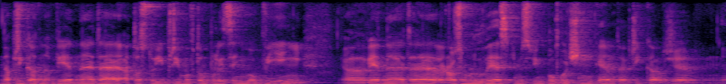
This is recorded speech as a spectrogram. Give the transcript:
například v jedné té, a to stojí přímo v tom policejním obvinění, v jedné té rozmluvě s tím svým pobočníkem tak říkal, že eh,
